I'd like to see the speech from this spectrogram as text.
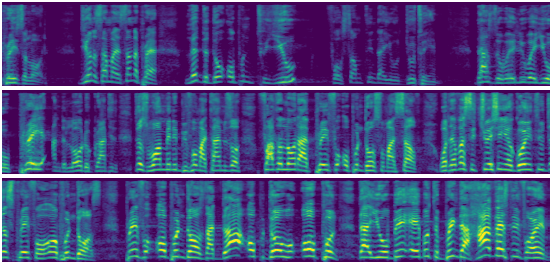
Praise the Lord. Do you understand my understand the prayer? Let the door open to you for something that you will do to Him. That's the only way you will pray and the Lord will grant it. Just one minute before my time is up. Father, Lord, I pray for open doors for myself. Whatever situation you're going through, just pray for open doors. Pray for open doors that that open door will open, that you'll be able to bring the harvest in for Him.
